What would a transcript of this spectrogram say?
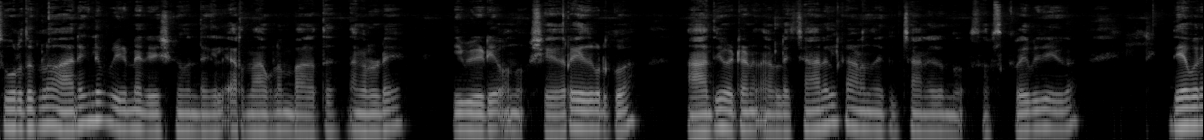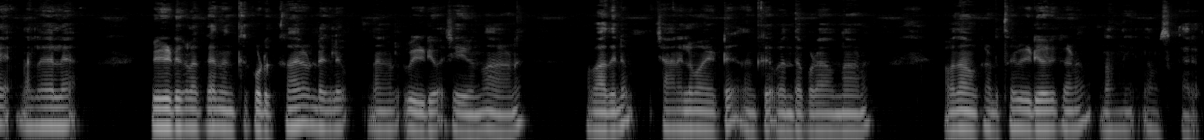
സുഹൃത്തുക്കളോ ആരെങ്കിലും വീടിനെ അന്വേഷിക്കുന്നുണ്ടെങ്കിൽ എറണാകുളം ഭാഗത്ത് ഞങ്ങളുടെ ഈ വീഡിയോ ഒന്ന് ഷെയർ ചെയ്ത് കൊടുക്കുക. ആദ്യമായിട്ടാണ് ഞങ്ങളുടെ ചാനൽ കാണുന്നതെങ്കിൽ ചാനൽ ഒന്ന് സബ്സ്ക്രൈബ് ചെയ്യുക. ഇതേപോലെ നല്ല നല്ല വീടുകളൊക്കെ നിങ്ങൾക്ക് കൊടുക്കാനുണ്ടെങ്കിലും ഞങ്ങൾ വീഡിയോ ചെയ്യുന്നതാണ്. അപ്പോൾ അതിനും ചാനലുമായിട്ട് നിങ്ങൾക്ക് ബന്ധപ്പെടാവുന്നതാണ്. അപ്പോൾ നമുക്ക് അടുത്ത വീഡിയോയിൽ കാണാം. നന്ദി നമസ്കാരം.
